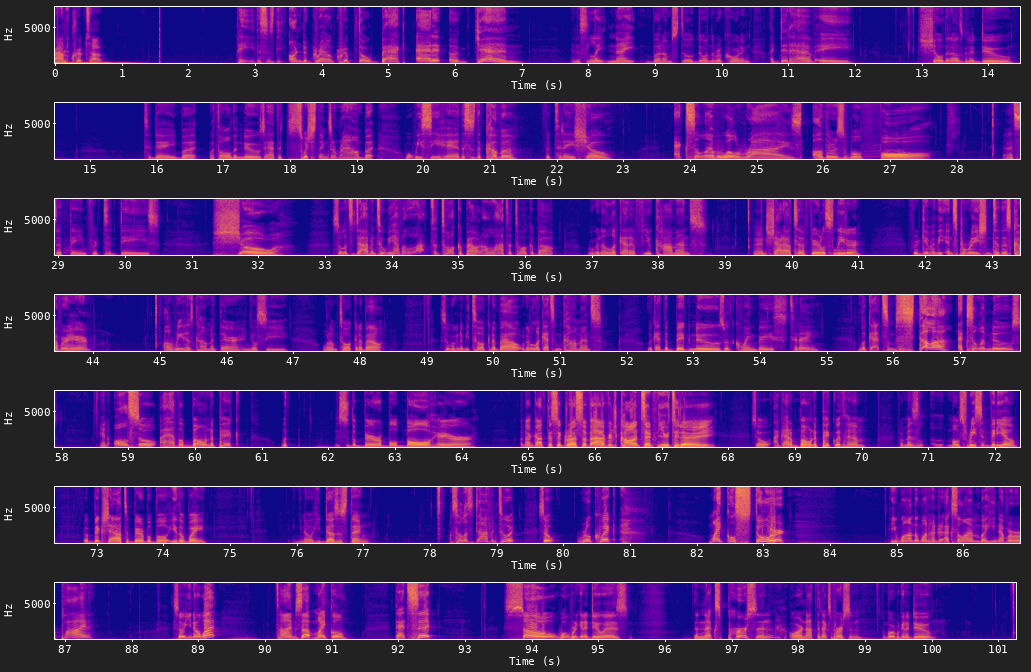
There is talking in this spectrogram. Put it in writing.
Underground Crypto. Hey, this is the Underground Crypto back at it again. And it's late night, but I'm still doing the recording. I did have a show that I was going to do today, but with all the news, I had to switch things around. But what we see here, this is the cover for today's show. XLM will rise, others will fall. That's the theme for today's show. So let's dive into it. We have a lot to talk about, a lot to talk about. We're going to look at a few comments and shout out to Fearless Leader for giving the inspiration to this cover here. I'll read his comment there and you'll see what I'm talking about. So we're going to be talking about, we're going to look at some comments, look at the big news with Coinbase today, look at some Stellar XLM news, and also I have a bone to pick with this is the bearable bull here. And I got this aggressive average content for you today. So I got a bone to pick with him from his most recent video. But big shout out to Bearable Bull either way. You know, he does his thing. So let's dive into it. So, real quick, Michael Stewart, he won the 100 XLM, but he never replied. So, you know what? Time's up, Michael. That's it. So, what we're going to do is the next person, or not the next person, what we're going to do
